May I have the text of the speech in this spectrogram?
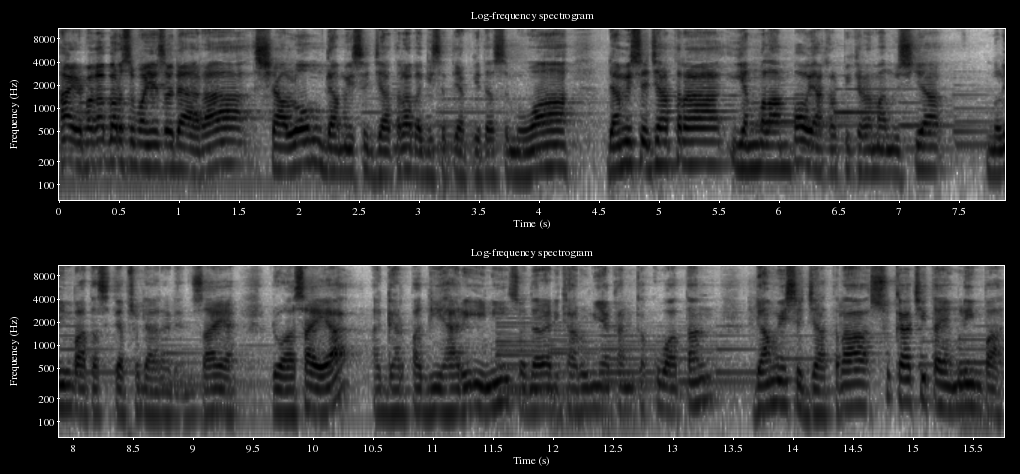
Hai, apa kabar semuanya saudara? Shalom, damai sejahtera bagi setiap kita semua. Damai sejahtera yang melampaui akal pikiran manusia melimpah atas setiap saudara dan saya. Doa saya agar pagi hari ini saudara dikaruniakan kekuatan, damai sejahtera, sukacita yang melimpah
